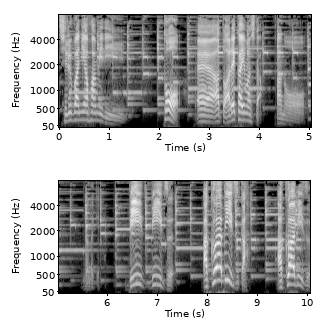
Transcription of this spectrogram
シルバニアファミリーと、えー、あとあれ買いました。あのー、なんだっけ。ビーズ、ビーズ。アクアビーズか。アクアビーズ、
